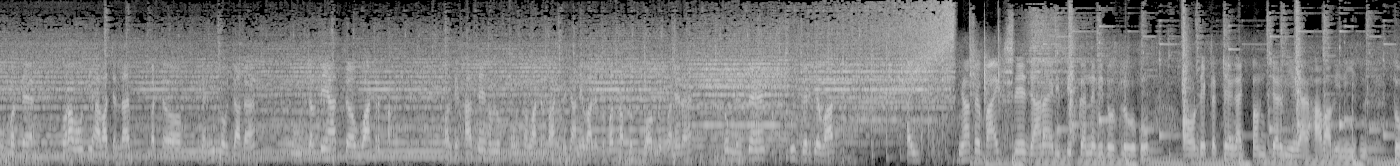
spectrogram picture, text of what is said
ऊपर से थोड़ा बहुत ही हवा चल रहा है बट गर्मी बहुत ज़्यादा है। तो चलते हैं आज वाटर पार्क। और दिखाते हैं हम लोग कौन सा वाटर पार्क में जाने वाले तो बस आप लोग ब्लॉग में बने रहे। तो मिलते हैं कुछ देर के बाद। यहाँ पे बाइक से जाना है रिसीव करने भी दोस्त लोगों को। और देख सकते हैं गाइस पंचर भी है यार, हवा भी नहीं इसमें। तो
